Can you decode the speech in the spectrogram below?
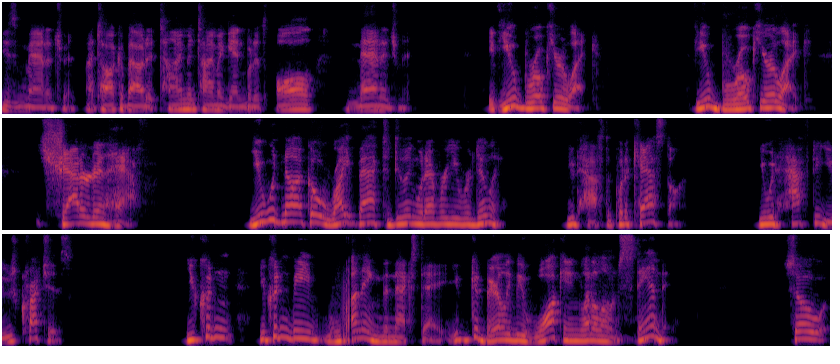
is management. I talk about it time and time again, but it's all management. If you broke your leg, if you broke your leg, shattered in half, you would not go right back to doing whatever you were doing. You'd have to put a cast on. You would have to use crutches. You couldn't you couldn't be running the next day. You could barely be walking, let alone standing. So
